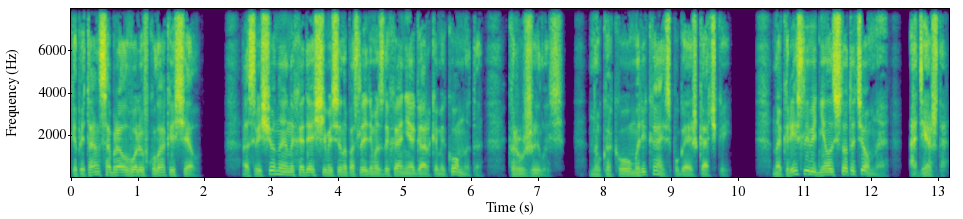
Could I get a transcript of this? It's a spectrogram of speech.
Капитан собрал волю в кулак и сел. Освещенная находящимися на последнем издыхании огарками комната кружилась. Ну какого моряка испугаешь качкой? На кресле виднелось что-то темное — одежда.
